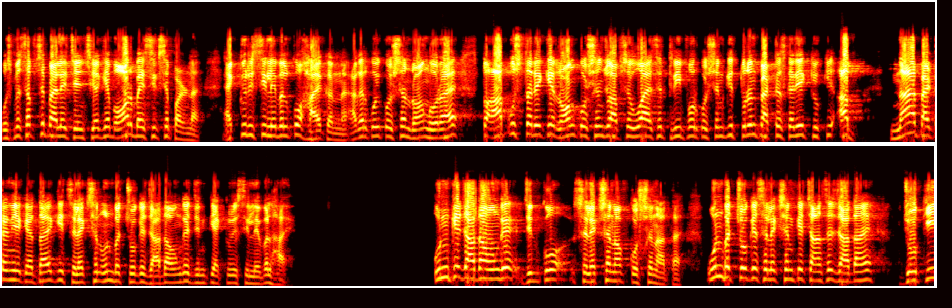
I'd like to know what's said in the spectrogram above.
उसमें सबसे पहले चेंज किया कि अब और बेसिक से पढ़ना है। एक्यूरेसी लेवल को हाई करना है। अगर कोई क्वेश्चन रॉन्ग हो रहा है तो आप उस तरह के रॉन्ग क्वेश्चन जो आपसे हुआ, ऐसे थ्री फोर क्वेश्चन की तुरंत प्रैक्टिस करिए, क्योंकि अब नया पैटर्न ये कहता है कि सिलेक्शन उन बच्चों के ज़्यादा होंगे जिनकी एक्यूरेसी लेवल हाई उनके ज़्यादा होंगे जिनको सिलेक्शन ऑफ़ क्वेश्चन आता है। उन बच्चों के सिलेक्शन के चांसेस ज़्यादा हैं, जो कि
